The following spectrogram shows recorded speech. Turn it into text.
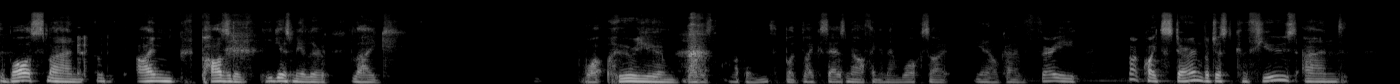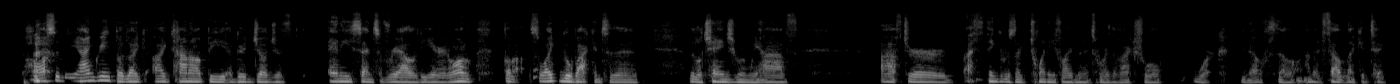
the boss man i'm positive he gives me a look like what who are you and what has happened? But like says nothing and then walks out you know kind of very not quite stern but just confused and possibly angry. But like i cannot be a good judge of any sense of reality here at all. But uh, so i can go back into the little changing room we have after i think it was like 25 minutes worth of actual work you know so and it felt like it took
